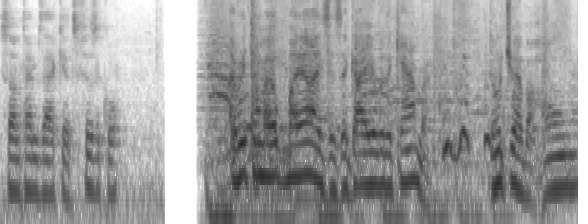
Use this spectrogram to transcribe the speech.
Sometimes that gets physical. Every time I open my eyes, there's a guy here with a camera. Don't you have a home?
